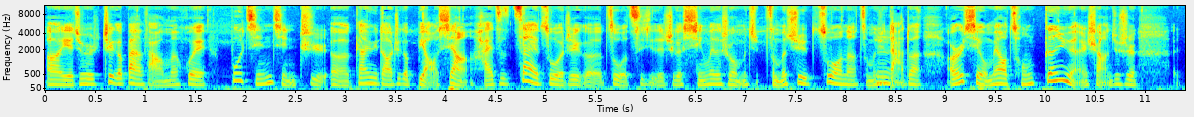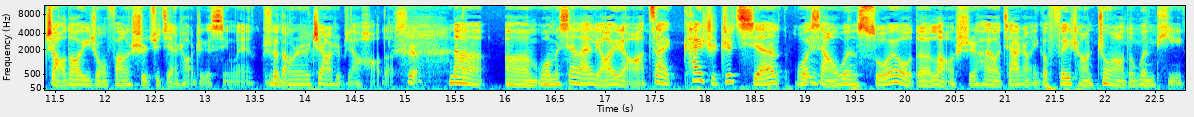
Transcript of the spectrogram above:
呃，也就是这个办法，我们会不仅仅治呃干预到这个表象，孩子在做这个自我刺激的这个行为的时候，我们去怎么去做呢？怎么去打断？而且我们要从根源上，就是找到一种方式去减少这个行为。是的，我认为这样是比较好的。是，那。嗯，我们先来聊一聊啊。在开始之前，我想问所有的老师还有家长一个非常重要的问题，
